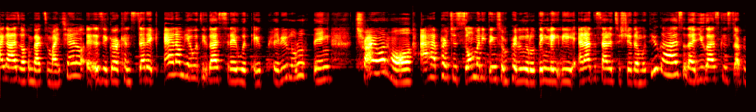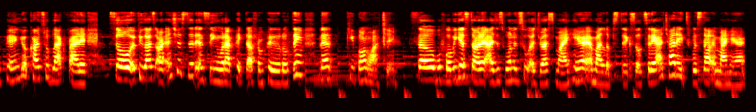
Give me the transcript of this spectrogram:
Hi guys, welcome back to my channel. It is your girl Kensthetic and I'm here with you guys today with a Pretty Little Thing try on haul. I have purchased so many things from Pretty Little Thing lately and I decided to share them with you guys so that you guys can start preparing your cards for Black Friday. So if you guys are interested in seeing what I picked up from Pretty Little Thing, then keep on watching. So before we get started, I just wanted to address my hair and my lipstick. So today I tried a twist out in my hair.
